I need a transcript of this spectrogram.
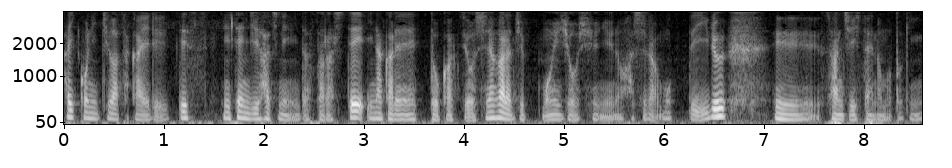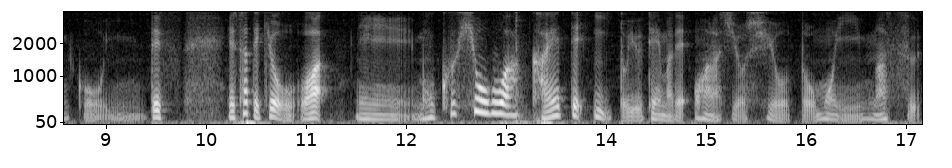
はい、こんにちは、坂井瑠です。2018年に脱サラして、田舎でネットを活用しながら10本以上収入の柱を持っている、えー、31歳の元銀行員です。えー、さて今日は、えー、目標は変えていいというテーマでお話をしようと思います。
